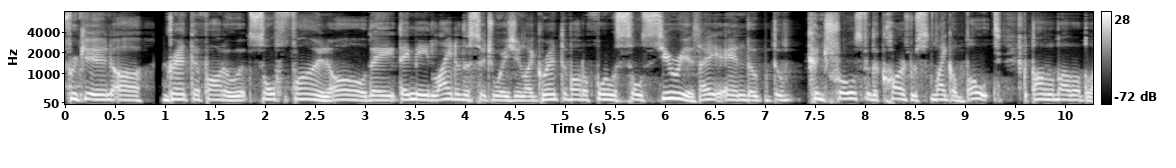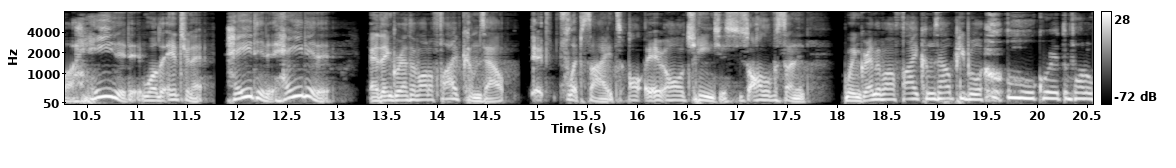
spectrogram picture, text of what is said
freaking, uh, Grand Theft Auto. It's so fun. Oh, they, they made light of the situation. Like Grand Theft Auto 4 was so serious. Right? And the, the controls for the cars were like a boat. Blah, blah, blah, blah, blah. Hated it. Well, the internet hated it, hated it. And then Grand Theft Auto 5 comes out. It flip sides. All, it all changes. It's all of a sudden when Grand Theft Auto 5 comes out, people are like, oh, Grand Theft Auto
